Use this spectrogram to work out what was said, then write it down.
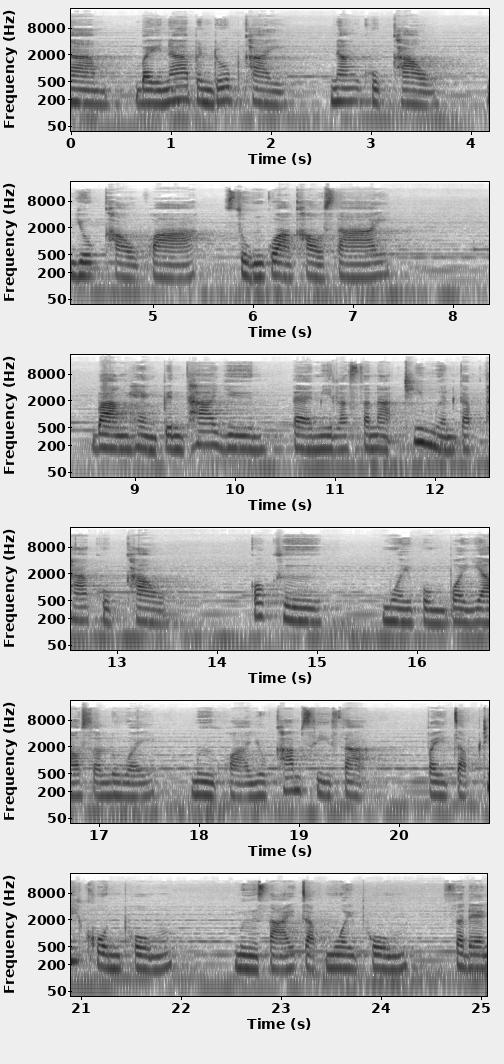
งาม ใบหน้าเป็นรูปไข่ นั่งคุกเข่า ยกเข่าขวา สูงกว่าเข่าซ้าย บางแห่งเป็นท่ายืน แต่มีลักษณะที่เหมือนกับท่าคุกเข่า ก็คือ มวยผมปล่อยยาวสลวย มือขวายกข้ามศีรษะ ไปจับที่โคนผม มือซ้ายจับมวยผม แสดง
